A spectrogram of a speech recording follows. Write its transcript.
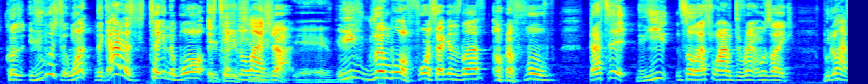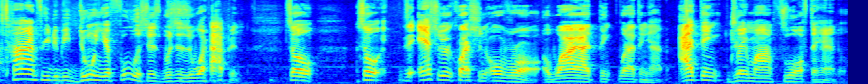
Because if you push the one, the guy that's taking the ball is taking the last it. shot. Yeah, he's if you run ball four seconds left on a full, that's it. He so that's why Durant was like, we don't have time for you to be doing your foolishness, which is what happened. So. So to answer your question overall of why I think what I think happened, I think Draymond flew off the handle.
